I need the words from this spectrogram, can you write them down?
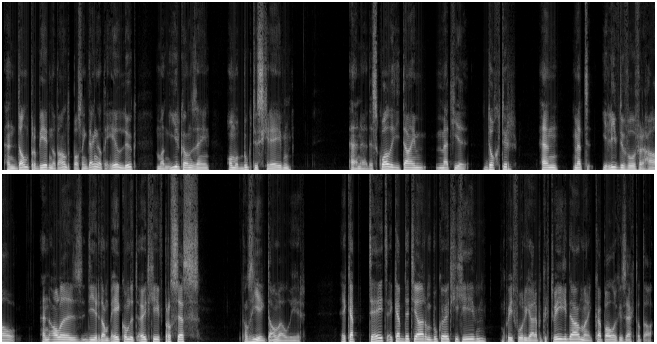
En dan proberen dat aan te passen. Ik denk dat het heel leuk manier kan zijn om een boek te schrijven. En uh, dus quality time met je dochter en met je liefdevol verhaal en alles die er dan bij komt, het uitgeefproces, dan zie ik dan wel weer. Ik heb tijd, ik heb dit jaar een boek uitgegeven. Ik weet, vorig jaar heb ik er twee gedaan, maar ik heb al gezegd dat dat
